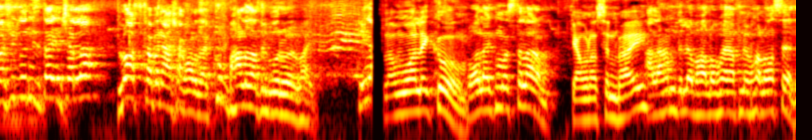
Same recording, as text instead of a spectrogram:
দর্শক দিতে ইনশাল্লাহ লস খাবেন আশা করা যায়। খুব ভালো জাতের গরু হবে ভাই। আসসালামু আলাইকুম। ওয়ালাইকুম আসসালাম। কেমন আছেন ভাই? আলহামদুলিল্লাহ ভালো ভাই আপনি ভালো আছেন?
